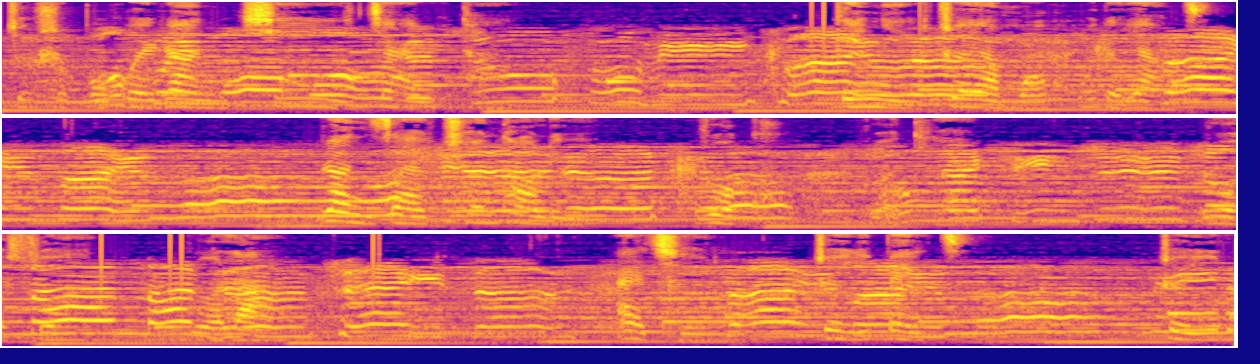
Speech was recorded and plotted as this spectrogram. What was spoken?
就是不会让你轻易驾驭它，给你这样模糊的样子。让你在圈套里若苦若甜，若酸若辣。爱情这一辈子，这一路，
